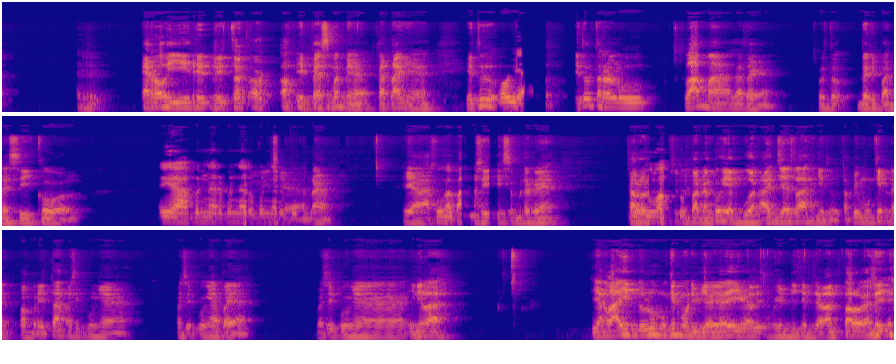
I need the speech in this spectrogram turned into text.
ROI return of investment ya katanya itu oh, iya. itu terlalu lama katanya untuk daripada si coal. Iya benar benar benar. Ya, nah ya aku nggak paham sih sebenarnya kalau sudut pandangku ya buat aja lah gitu. Tapi mungkin pemerintah masih punya masih punya apa ya? Masih punya inilah yang lain dulu mungkin mau dibiayai kali, mungkin bikin jalan tol kali.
